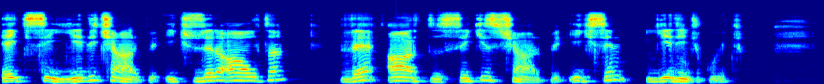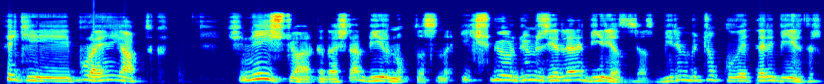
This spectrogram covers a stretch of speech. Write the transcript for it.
Eksi 7 çarpı x üzeri 6 ve artı 8 çarpı x'in 7. kuvveti. Peki burayı yaptık. Şimdi ne istiyor arkadaşlar? 1 noktasında. X gördüğümüz yerlere 1 yazacağız. 1'in bütün kuvvetleri 1'dir.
